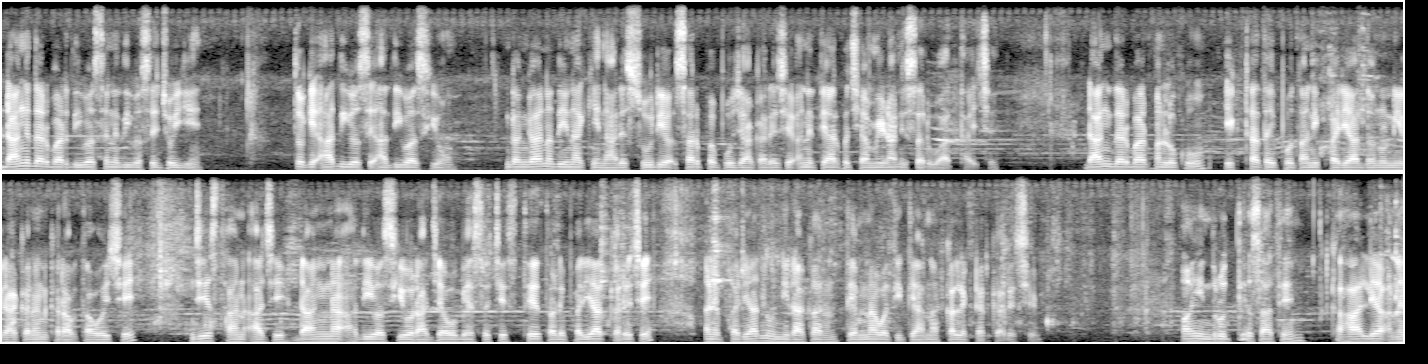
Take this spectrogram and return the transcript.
ડાંગ દરબાર દિવસે ને દિવસે જોઈએ તો કે આ દિવસે આદિવાસીઓ ગંગા નદીના કિનારે સૂર્ય સર્પ પૂજા કરે છે અને ત્યાર પછી આ મેળાની શરૂઆત થાય છે. ડાંગ દરબારમાં લોકો એકઠા થઈ પોતાની ફરિયાદોનું નિરાકરણ કરાવતા હોય છે. જે સ્થાન આજે ડાંગના આદિવાસીઓ રાજાઓ બેસે છે તે સ્થળે ફરિયાદ કરે છે. અને ફરિયાદનું નિરાકરણ તેમના વતી ત્યાંના કલેક્ટર કરે છે. અહીં નૃત્ય સાથે કહાલિયા અને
